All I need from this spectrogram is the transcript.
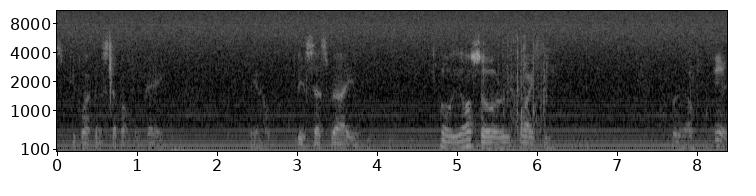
'Cause People aren't gonna step up and pay, you know, the assessed value. Well, we also are required to put it out for bid,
